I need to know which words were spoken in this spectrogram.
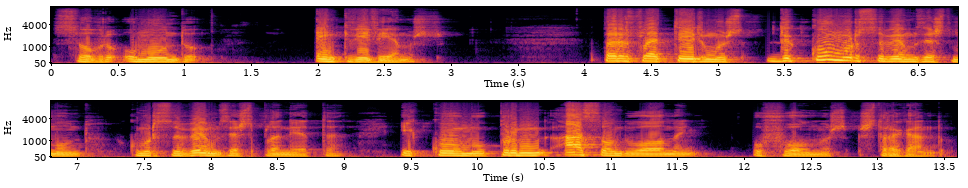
sobre o mundo em que vivemos, para refletirmos de como recebemos este mundo, como recebemos este planeta e como, por ação do homem, o fomos estragando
